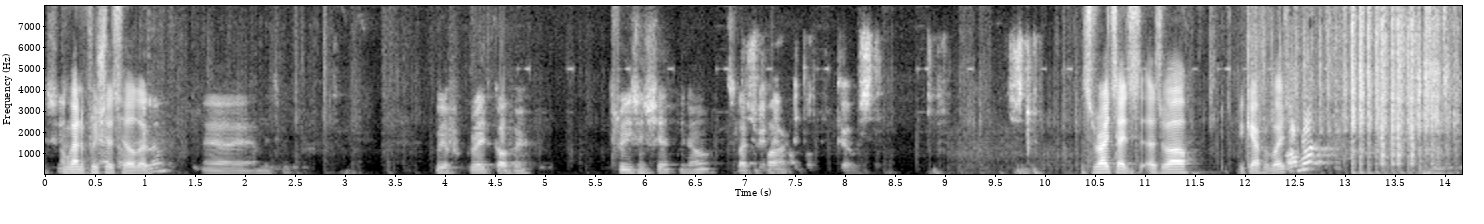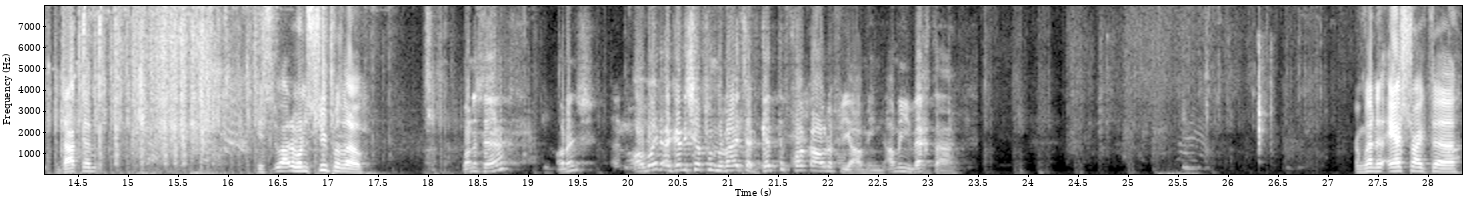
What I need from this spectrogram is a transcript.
See? I'm gonna push this hill Kill then. Yeah, yeah, me too. We have great cover. Trees and shit, you know? It's like just a park. I don't ghost. Just It's right side as well. Just be careful, boys. Oh, what? Docked him. He's one one's super low. One is there? Orange? Oh, wait, I got a shot from the right side. Get the fuck out of here, Amin. Amin, weg daar. I'm gonna airstrike the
